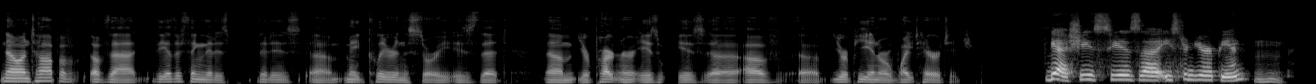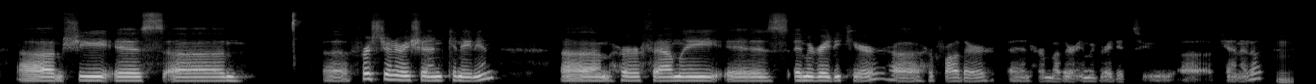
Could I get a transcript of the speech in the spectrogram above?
Now, on top of, of that, the other thing that is that is um, made clear in the story is that um, your partner is is uh, of uh, European or white heritage. Yeah, she's she is uh, Eastern European. Mm-hmm. Um, she is first generation Canadian. Um, her family is immigrated here. Uh, her father and her mother immigrated to uh, Canada. Mm.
